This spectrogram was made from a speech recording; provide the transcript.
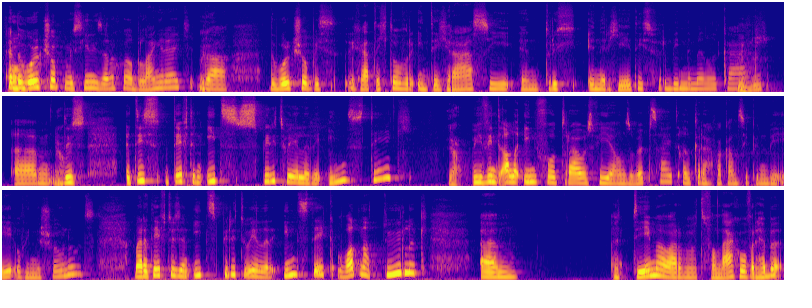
En de workshop, misschien is dat nog wel belangrijk, dat de workshop is, gaat echt over integratie en terug energetisch verbinden met elkaar. Ehm, Mhm. Ja. Dus het, is, het heeft een iets spirituelere insteek. Ja, Je vindt alle info trouwens via onze website, elkedagvakantie.be of in de show notes. Maar het heeft dus een iets spirituelere insteek, wat natuurlijk ehm, het thema waar we het vandaag over hebben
